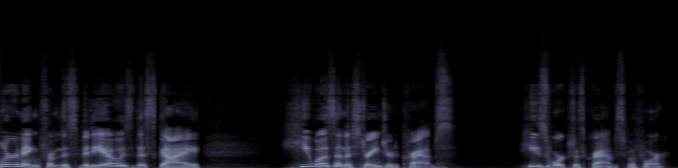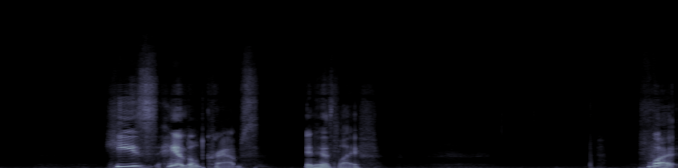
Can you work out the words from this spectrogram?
learning from this video is this guy he wasn't a stranger to crabs. He's worked with crabs before. He's handled crabs in his life. What?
